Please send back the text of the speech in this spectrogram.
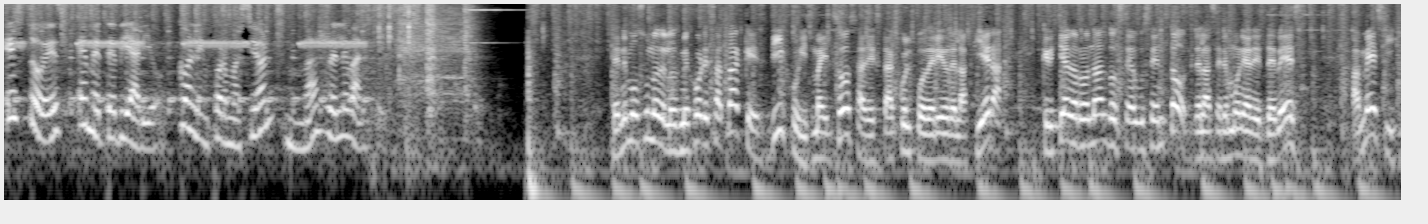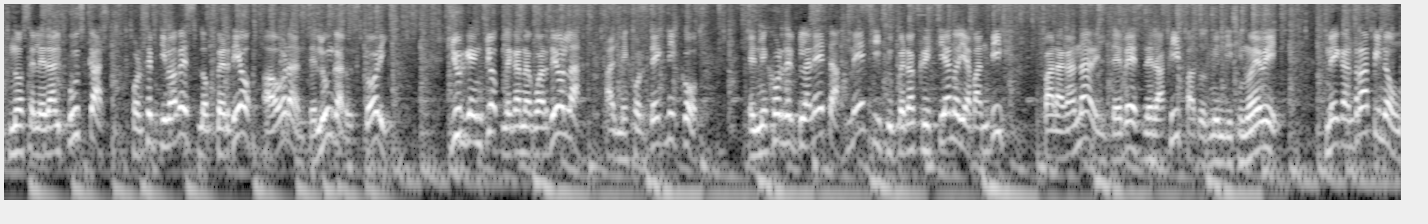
Esto es MT Diario, con la información más relevante. Tenemos uno de los mejores ataques, dijo Ismael Sosa, destacó el poderío de la fiera. Cristiano Ronaldo se ausentó de la ceremonia de TVS. A Messi no se le da el Puskas, por séptima vez lo perdió, ahora ante el húngaro Scori. Jürgen Klopp le gana a Guardiola, al mejor técnico. El mejor del planeta, Messi superó a Cristiano y a Van Dijk para ganar el TVS de la FIFA 2019. Megan Rapinoe,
